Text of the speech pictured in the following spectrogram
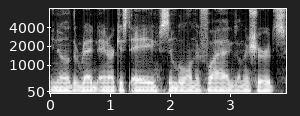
you know, the red anarchist A symbol on their flags, on their shirts,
